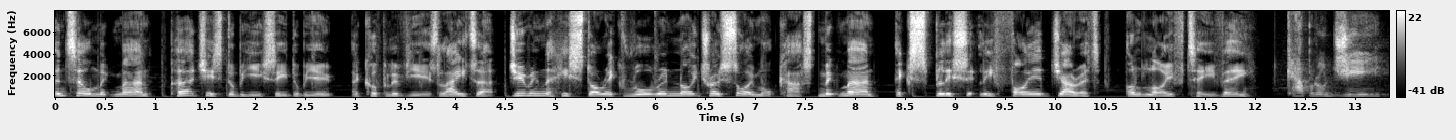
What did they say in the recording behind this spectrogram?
until McMahon purchased WCW a couple of years later. During the historic Raw and Nitro simulcast, McMahon explicitly fired Jarrett on live TV. Capital G,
